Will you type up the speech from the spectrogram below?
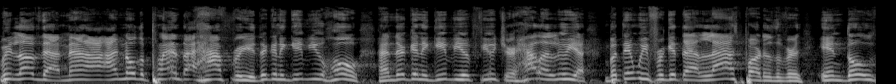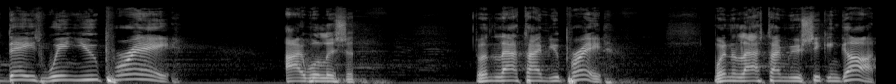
We love that, man. I, know the plans I have for you. They're going to give you hope and they're going to give you a future. Hallelujah. But then we forget that last part of the verse. In those days when you pray, I will listen. When the last time you prayed? When the last time you were seeking God?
